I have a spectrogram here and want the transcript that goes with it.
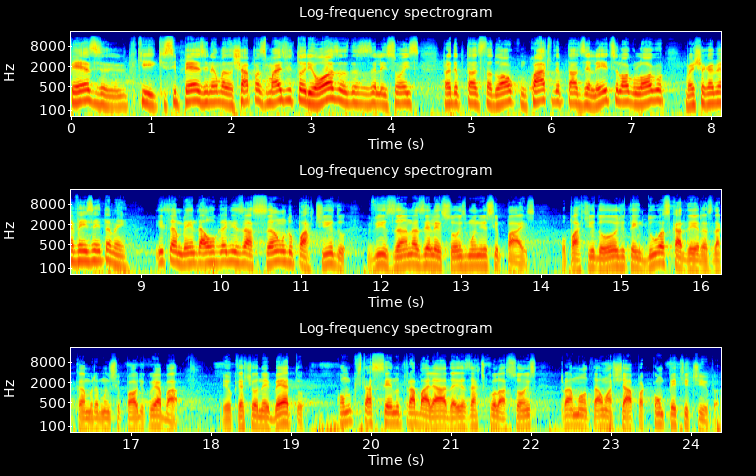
pese, que, que se pese né, uma das chapas mais vitoriosas dessas eleições para deputado estadual, com quatro deputados eleitos, e logo, logo vai chegar minha vez aí também. E também da organização do partido visando as eleições municipais. O partido hoje tem duas cadeiras na Câmara Municipal de Cuiabá. Eu questionei Beto como que está sendo trabalhada as articulações para montar uma chapa competitiva.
